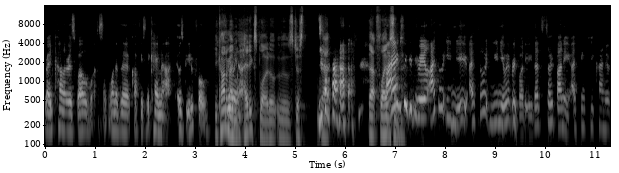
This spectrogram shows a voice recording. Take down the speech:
red color as well. One of the coffees that came out, it was beautiful. He kind of really made my nice. head explode. It was just that, that flavor. I actually didn't real. I thought you knew. I thought you knew everybody. That's so funny. I think you kind of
